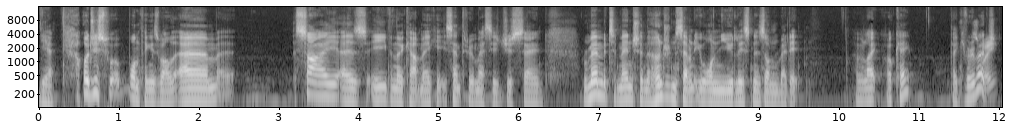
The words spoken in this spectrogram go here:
Yeah. Oh, just one thing as well. Um, Sai, as even though he can't make it, he sent through a message just saying, "Remember to mention the 171 new listeners on Reddit." I'm like, okay, thank you very Sweet.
